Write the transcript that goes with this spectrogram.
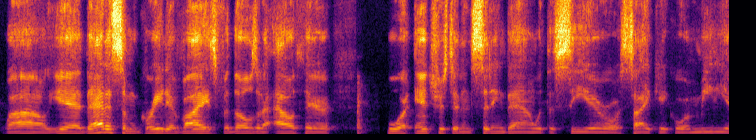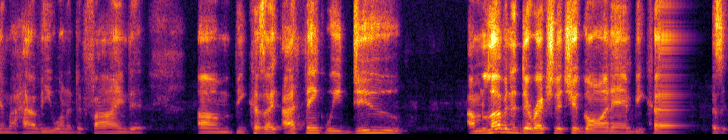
Wow, yeah, that is some great advice for those that are out there who are interested in sitting down with a seer or a psychic or a medium or however you want to define it um, because I, I think we do. I'm loving the direction that you're going in because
